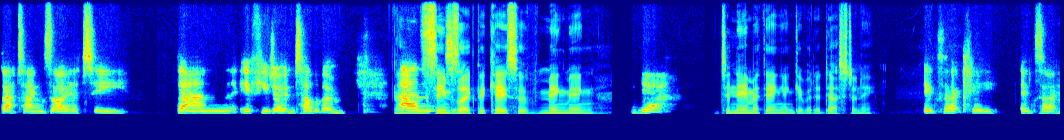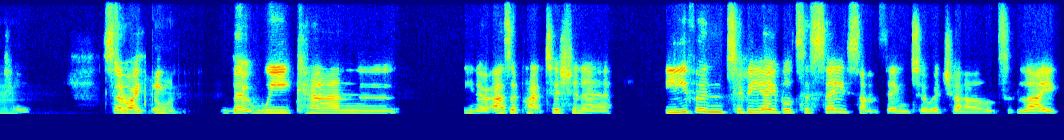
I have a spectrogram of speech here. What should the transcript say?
that anxiety than if you don't tell them. That and seems like the case of Ming Ming. Yeah. To name a thing and give it a destiny. Exactly. Exactly. Mm. So Sorry, I think that we can, you know, as a practitioner, even to be able to say something to a child like,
